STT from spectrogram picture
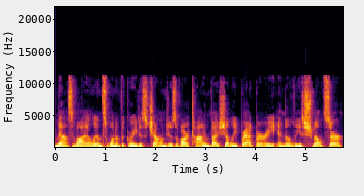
Mass Violence, One of the Greatest Challenges of Our Time by Shelly Bradbury and Elise Schmelzer.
